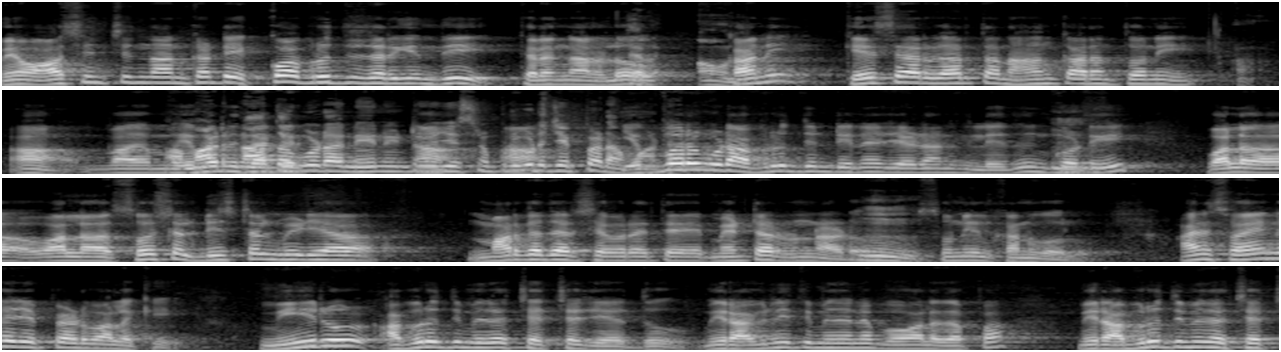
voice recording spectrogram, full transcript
మేము ఆశించిన దానికంటే ఎక్కువ అభివృద్ధి జరిగింది తెలంగాణలో. కానీ కేసీఆర్ గారు తన అహంకారంతో కూడా నేను ఇంటర్వ్యూ చేసినప్పుడు. కూడా చెప్పాడు. ఎవ్వరు కూడా అభివృద్ధిని డినే చేయడానికి లేదు. ఇంకోటి వాళ్ళ వాళ్ళ సోషల్ డిజిటల్ మీడియా మార్గదర్శి ఎవరైతే మెంటర్ ఉన్నాడో సునీల్ కనుగోలు. ఆయన స్వయంగా చెప్పాడు వాళ్ళకి మీరు అభివృద్ధి మీద చర్చ చేయొద్దు. మీరు అవినీతి మీదనే పోవాలి తప్ప మీరు అభివృద్ధి మీద చర్చ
